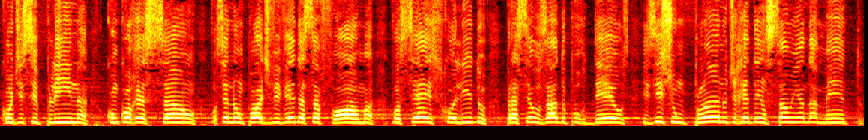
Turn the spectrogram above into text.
com disciplina, com correção. Você não pode viver dessa forma. Você é escolhido para ser usado por Deus. Existe um plano de redenção em andamento.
